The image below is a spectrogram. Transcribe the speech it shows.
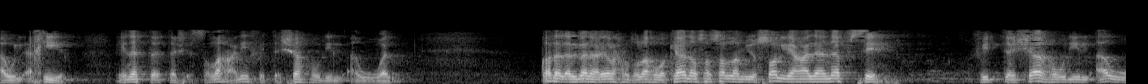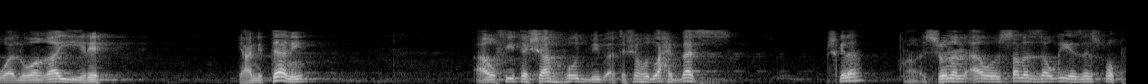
أو الأخير. هنا الصلاة عليه في التشهد الأول. قال الألباني عليه رحمة الله وكان صلى الله عليه وسلم يصلي على نفسه في التشهد الأول وغيره. يعني الثاني أو في تشهد بيبقى تشهد واحد بس. مش كده؟ السنن أو الصلاة الزوجية زي الصبح.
